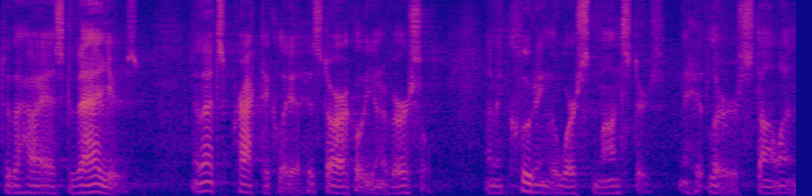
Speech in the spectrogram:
to the highest values. Now that's practically a historical universal. I'm including the worst monsters, Hitler, Stalin,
